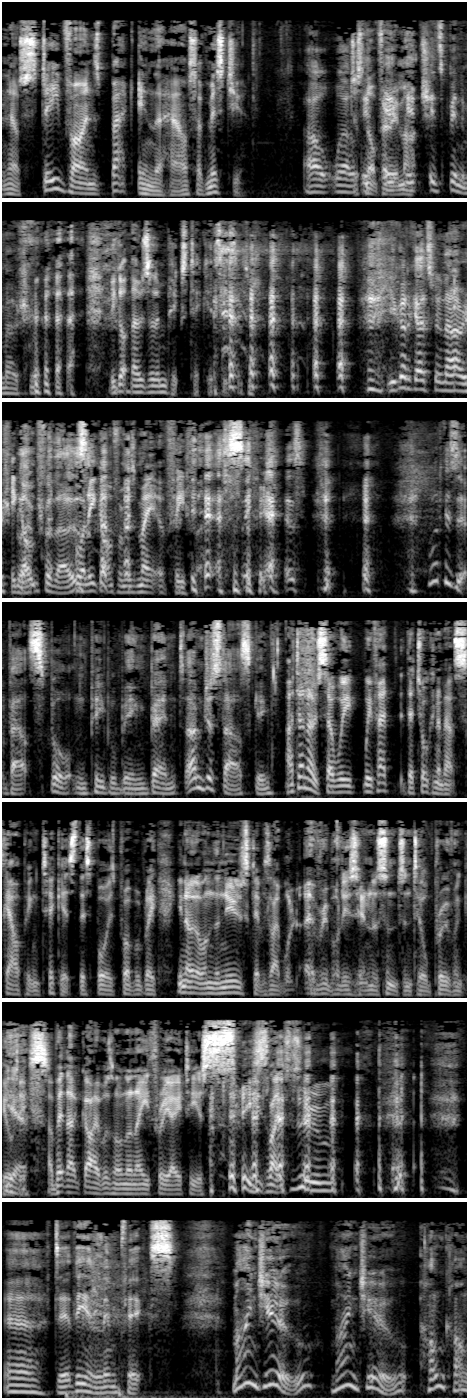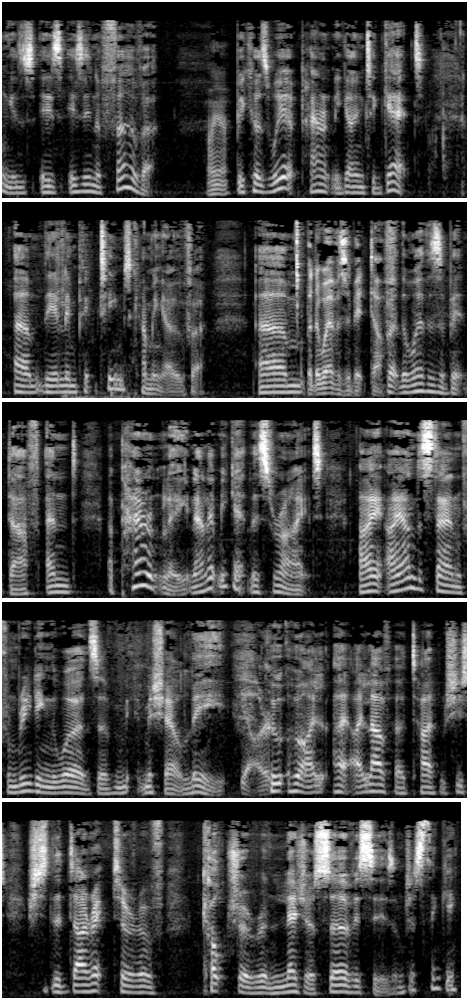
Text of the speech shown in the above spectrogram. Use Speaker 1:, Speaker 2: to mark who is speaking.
Speaker 1: Now, Steve Vines' back in the house. I've missed you.
Speaker 2: Oh well,
Speaker 1: Just not very much.
Speaker 2: It, has been emotional.
Speaker 1: You got those Olympics tickets?
Speaker 2: You've got to go to an Irish bloke
Speaker 1: got-
Speaker 2: for those.
Speaker 1: Well, he got them from his mate at FIFA.
Speaker 2: yes, yes. what is it about sport and people being bent? I'm just asking.
Speaker 1: I don't know. So we we've had they're talking about scalping tickets. This boy's probably you know on the news clip it's like well everybody's innocent until proven guilty.
Speaker 2: Yes.
Speaker 1: I bet that guy was on an A380. He's, he's like zoom.
Speaker 2: Uh, dear, the Olympics. Mind you, mind you, Hong Kong is, is, is in a fervour.
Speaker 1: Oh, yeah.
Speaker 2: Because we're apparently going to get um, the Olympic teams coming over. Um,
Speaker 1: But the weather's a bit duff.
Speaker 2: but the weather's a bit duff. And apparently, now let me get this right. I, I understand from reading the words of M- Michelle Li,
Speaker 1: Yeah.
Speaker 2: who, who I, I, I love her title. She's she's the director of culture and leisure services. I'm just thinking,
